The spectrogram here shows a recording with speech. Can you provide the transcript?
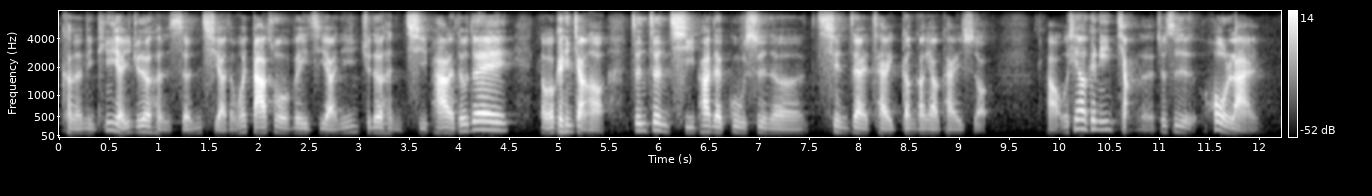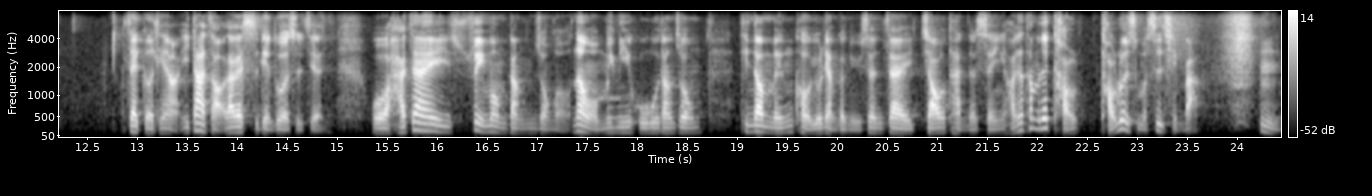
可能你听起来就觉得很神奇啊，怎么会搭错飞机啊？你已经觉得很奇葩了，对不对？那我跟你讲哈，真正奇葩的故事呢，现在才刚刚要开始哦。好，我现在要跟你讲的就是后来。在隔天啊，一大早大概十点多的时间，我还在睡梦当中哦。那我迷迷糊糊当中听到门口有两个女生在交谈的声音，好像他们在讨讨论什么事情吧。嗯，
